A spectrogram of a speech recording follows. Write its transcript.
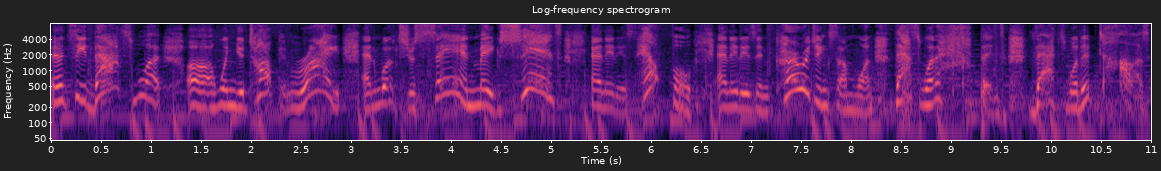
And see, that's what uh, when you're talking right and what you're saying makes sense and it is helpful and it is encouraging someone. That's what happens. That's what it does.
